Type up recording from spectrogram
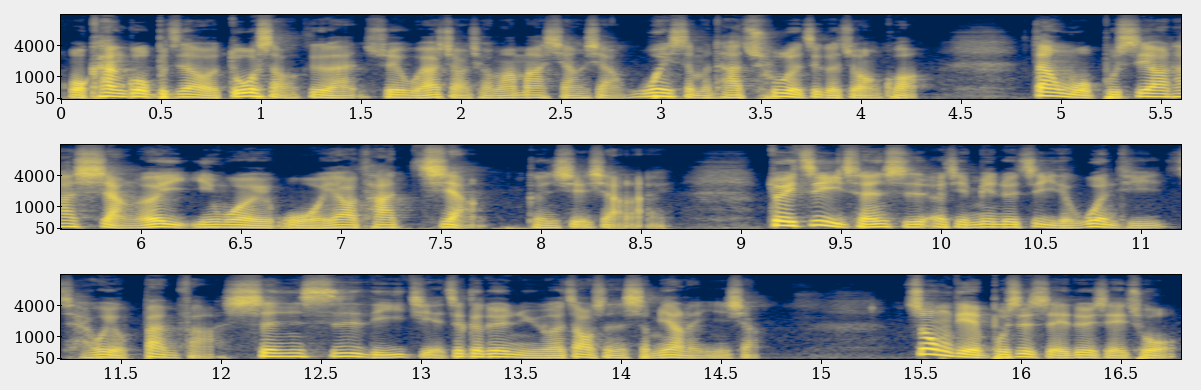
我看过不知道有多少个案，所以我要小乔妈妈想想为什么她出了这个状况。但我不是要她想而已，因为我要她讲跟写下来，对自己诚实，而且面对自己的问题，才会有办法深思理解这个对女儿造成了什么样的影响。重点不是谁对谁错，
